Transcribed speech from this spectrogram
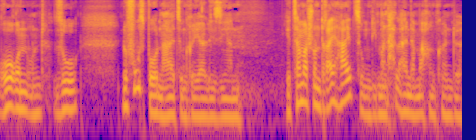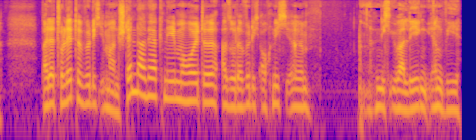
Rohren und so eine Fußbodenheizung realisieren. Jetzt haben wir schon drei Heizungen, die man alleine machen könnte. Bei der Toilette würde ich immer ein Ständerwerk nehmen heute. Also da würde ich auch nicht, äh, nicht überlegen, irgendwie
